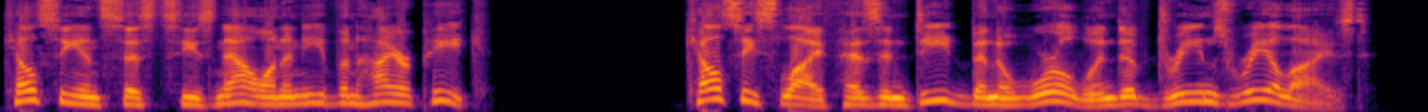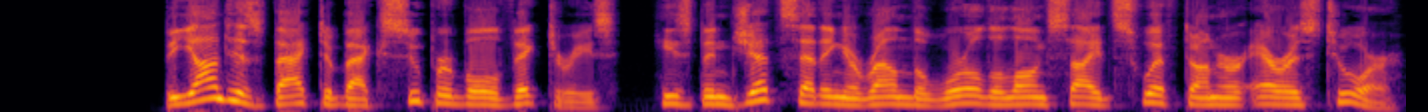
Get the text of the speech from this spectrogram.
Kelce insists he's now on an even higher peak. Kelce's life has indeed been a whirlwind of dreams realized. Beyond his back-to-back Super Bowl victories, he's been jet-setting around the world alongside Swift on her Eras tour.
